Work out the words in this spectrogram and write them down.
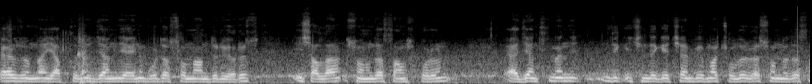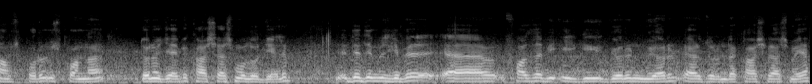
Erzurum'dan yaptığımız canlı yayını burada sonlandırıyoruz. İnşallah sonunda Samspor'un e, centilmenlik içinde geçen bir maç olur ve sonunda da Samspor'un 3 puanla döneceği bir karşılaşma olur diyelim. E, Dediğimiz gibi e, fazla bir ilgi görünmüyor Erzurum'da karşılaşmaya.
